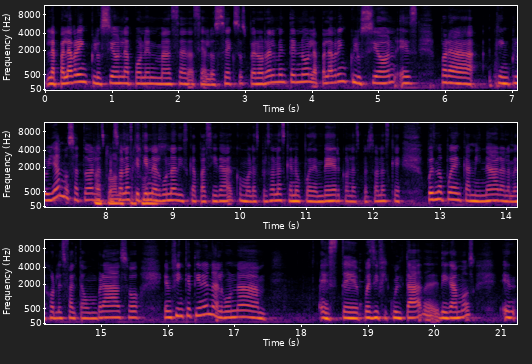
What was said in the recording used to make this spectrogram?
la palabra inclusión la ponen más hacia los sexos, pero realmente no, la palabra inclusión es para que incluyamos a todas, las, personas que tienen alguna discapacidad, como las personas que no pueden ver, con las personas que pues no pueden caminar, a lo mejor les falta un brazo, en fin, que tienen alguna este pues dificultad eh, digamos en,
